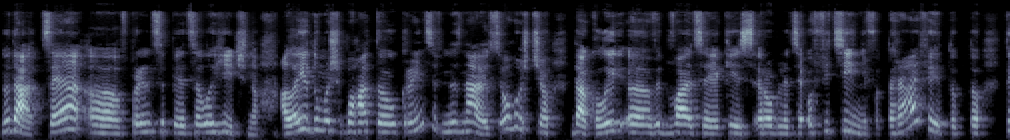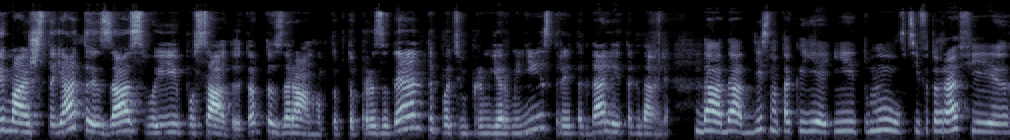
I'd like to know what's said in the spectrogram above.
ну да, це е, в принципі це логічно. Але я думаю, що багато українців не знають цього, що да, коли е, відбуваються якісь робляться офіційні фотографії, тобто ти маєш стояти за своєю посадою, тобто за рангом, тобто президенти, потім прем'єр-міністри і так далі. і так далі. Да, да, дійсно так і є. І тому в цій фотографії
